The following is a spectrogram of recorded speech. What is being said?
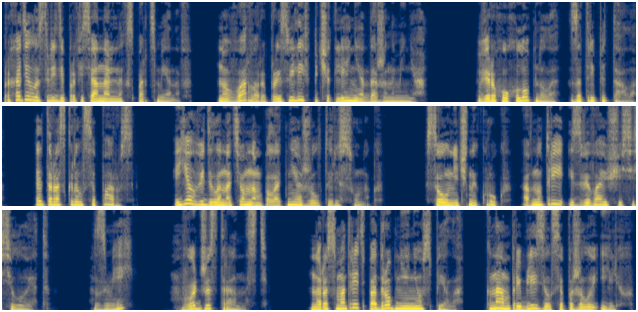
проходила среди профессиональных спортсменов но варвары произвели впечатление даже на меня. Вверху хлопнуло, затрепетало. Это раскрылся парус, и я увидела на темном полотне желтый рисунок. Солнечный круг, а внутри извивающийся силуэт. Змей? Вот же странность. Но рассмотреть подробнее не успела. К нам приблизился пожилой Ильх.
